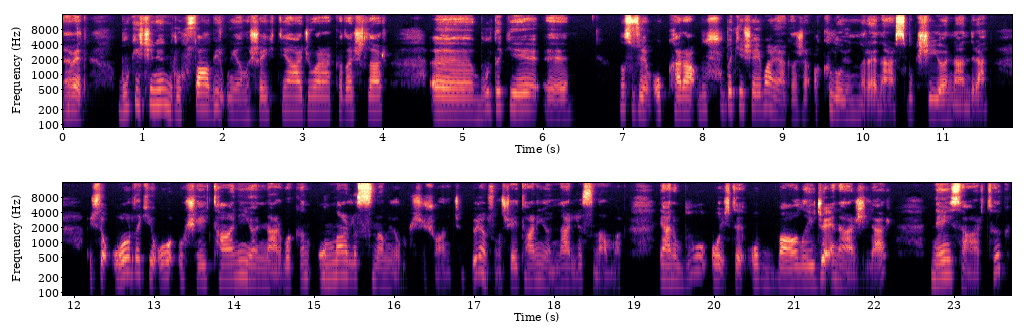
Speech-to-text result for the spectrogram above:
Evet, bu kişinin ruhsal bir uyanışa ihtiyacı var arkadaşlar. Ee, buradaki e, nasıl söyleyeyim o kara bu şuradaki şey var ya arkadaşlar akıl oyunları enerjisi bu kişiyi yönlendiren. İşte oradaki o, o şeytani yönler bakın onlarla sınanıyor bu kişi şu an için. Görüyor musunuz? Şeytani yönlerle sınanmak. Yani bu o işte o bağlayıcı enerjiler neyse artık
